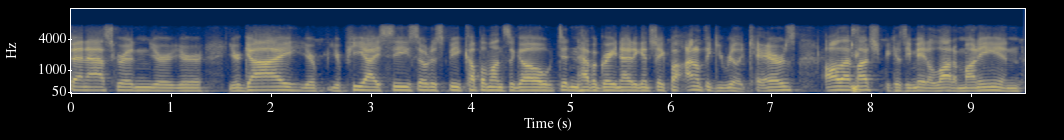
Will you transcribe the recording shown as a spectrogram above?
Ben Askren, your your your guy, your your PIC, so to speak, a couple months ago, didn't have a great night against Jake Paul. I don't think he really cares all that much because he made a lot of money and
